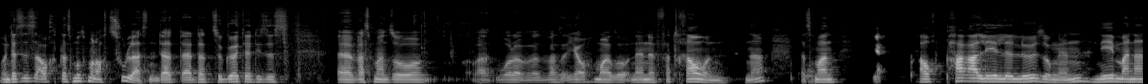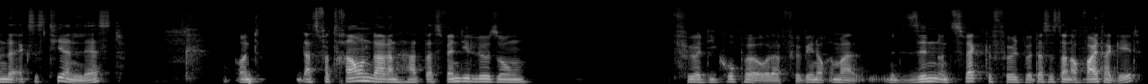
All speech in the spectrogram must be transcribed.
Und das ist auch, das muss man auch zulassen. Da, da, dazu gehört ja dieses, äh, was man so, oder was ich auch mal so nenne, Vertrauen. Ne? Dass man auch parallele Lösungen nebeneinander existieren lässt und das Vertrauen darin hat, dass wenn die Lösung für die Gruppe oder für wen auch immer mit Sinn und Zweck gefüllt wird, dass es dann auch weitergeht.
